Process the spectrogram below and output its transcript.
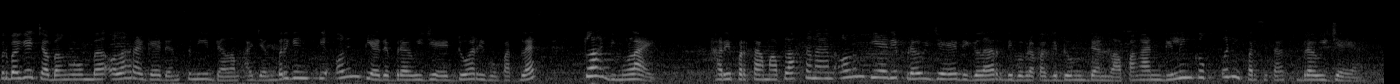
Berbagai cabang lomba olahraga dan seni dalam ajang bergengsi Olimpiade Brawijaya 2014 telah dimulai. Hari pertama pelaksanaan Olimpiade Brawijaya digelar di beberapa gedung dan lapangan di lingkup Universitas Brawijaya.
